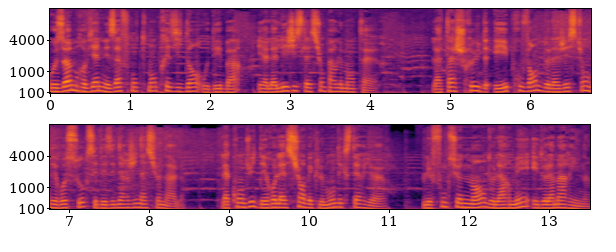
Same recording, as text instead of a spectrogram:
Aux hommes reviennent les affrontements présidents au débat et à la législation parlementaire, la tâche rude et éprouvante de la gestion des ressources et des énergies nationales, la conduite des relations avec le monde extérieur, le fonctionnement de l'armée et de la marine,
